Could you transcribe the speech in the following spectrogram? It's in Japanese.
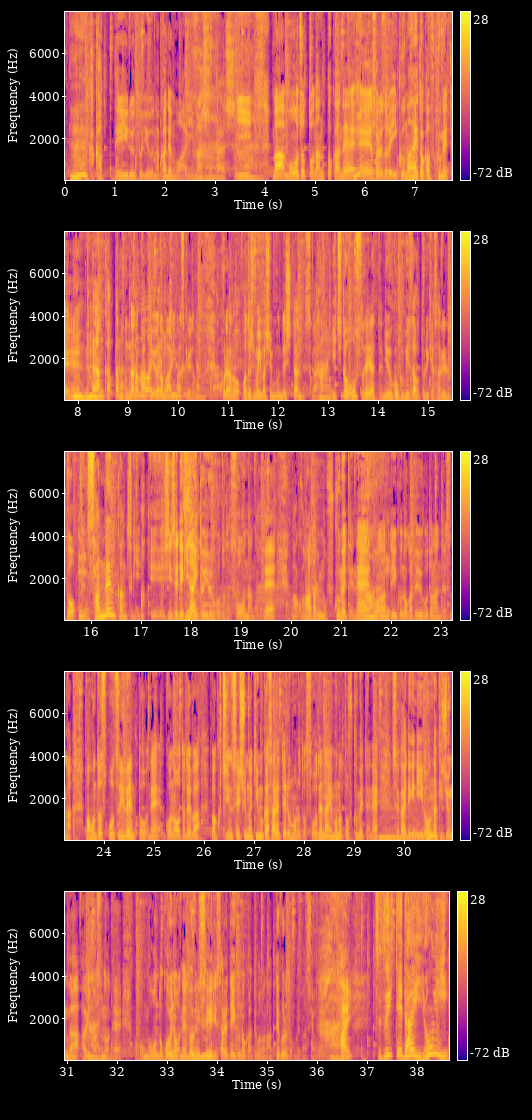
かかっているという中でもありましたし、うんはい、まあもうちょっとなんとかねね、えー、それぞれ行く前とか含めてならんかったもんなのかというのももありますけれども これあの私も今新聞で知ったんですが、はい、一度オーストラリアって入国ビザを取り消されると、ええ、3年間次、えー、申請できないということだ。そうなので、まあ、この辺りも含めてね、はい、どうなっていくのかということなんですが、まあ、本当スポーツイベントをねこの例えばワクチン接種が義務化されているものとそうでないものと含めてね世界的にいろんな基準がありますので、はい、今後本当こういうのをねどういうふうに整理されていくのかということになってくると思いますよね。はい、続いて第4位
